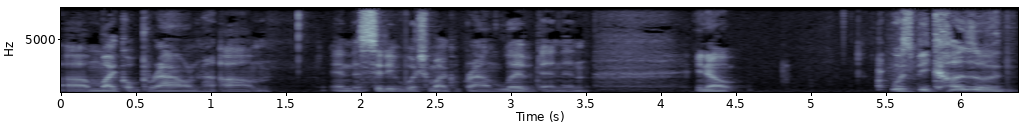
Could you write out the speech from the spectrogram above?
uh, Michael Brown, um, in the city of which Michael Brown lived in, and you know. It was because of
